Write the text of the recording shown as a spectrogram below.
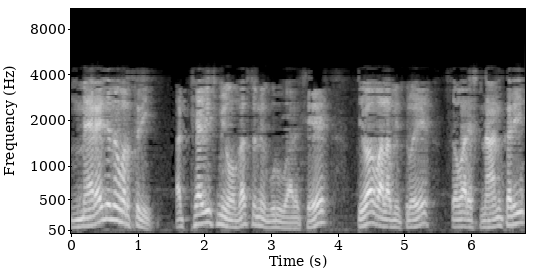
મેરેજ એનિવર્સરી અઠ્યાવીસમી ઓગસ્ટ અને ગુરુવારે છે તેવા વાલા મિત્રોએ સવારે સ્નાન કરી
